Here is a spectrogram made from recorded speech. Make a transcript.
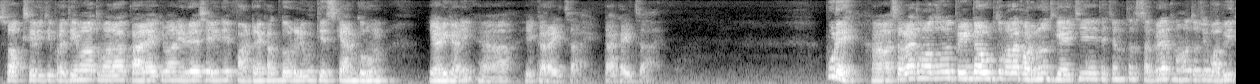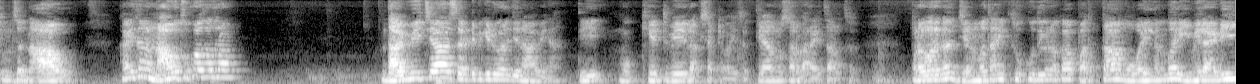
स्वाक्षरीची प्रतिमा तुम्हाला काळ्या किंवा निळ्या शाईने पांढऱ्या कागदावर लिहून ते स्कॅन करून या ठिकाणी हे करायचं आहे टाकायचं आहे. पुढे. सगळ्यात महत्वाचं प्रिंट आउट तुम्हाला काढूनच घ्यायची आहे. त्याच्यानंतर सगळ्यात महत्वाची बाबी तुमचं नाव. काही जण नाव चुकवतात राव. दहावीच्या सर्टिफिकेटवर जे नाव आहे ना ती मुख्यत्वे लक्षात ठेवायचं. त्यानुसार भरायचा अर्ज प्रवर्ग जन्मतारीख चुकू देऊ नका. पत्ता mobile number email I D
